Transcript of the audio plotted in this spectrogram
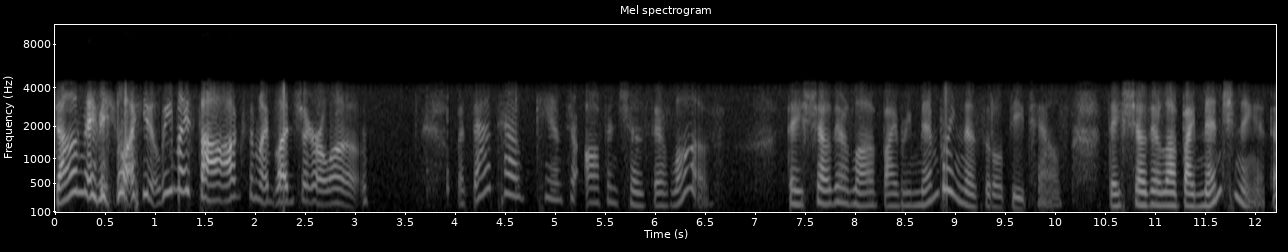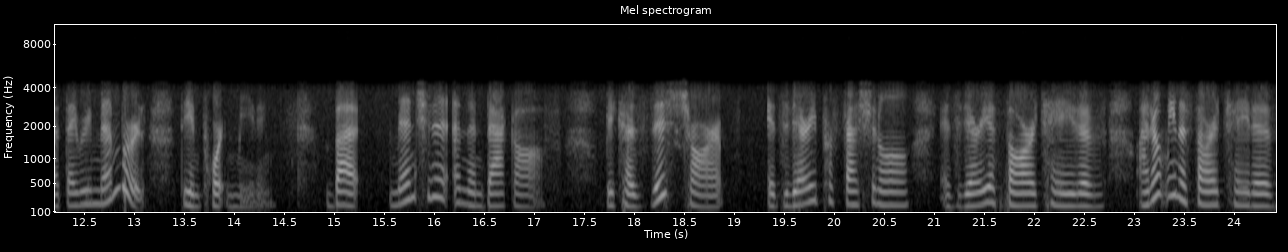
Don may be like, you know, leave my socks and my blood sugar alone. But that's how cancer often shows their love. They show their love by remembering those little details. They show their love by mentioning it, that they remembered the important meeting. But mention it and then back off. Because this chart, it's very professional, it's very authoritative. I don't mean authoritative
